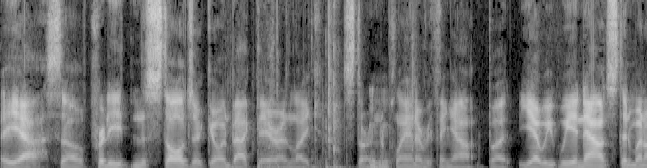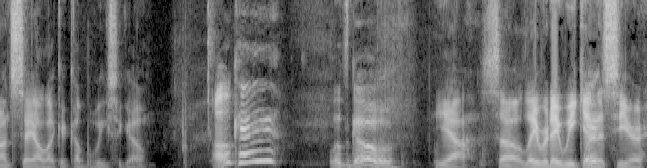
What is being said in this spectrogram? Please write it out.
Yeah, so pretty nostalgic going back there and like starting Mm-hmm. to plan everything out. But yeah, we, we announced and went on sale like a couple weeks ago. Okay. Let's go. Yeah, so Labor Day weekend Where- this year.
